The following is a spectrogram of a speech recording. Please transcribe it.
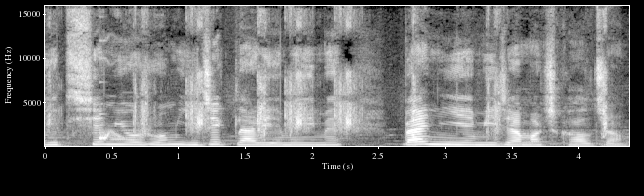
Yetişemiyorum. Yiyecekler yemeğimi. Ben yiyemeyeceğim aç kalacağım.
